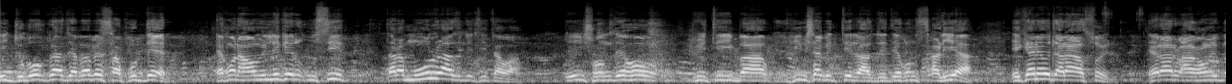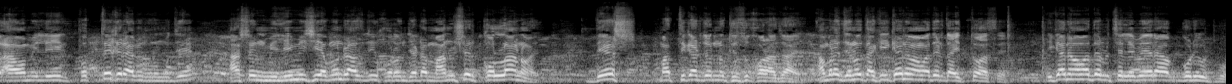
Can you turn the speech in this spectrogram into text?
এই যুবকরা যেভাবে সাপোর্ট দেন, এখন আওয়ামী লীগের উচিত তারা মূল রাজনীতি দেওয়া এই সন্দেহ প্রীতি বা হিংসাবৃত্তির রাজনীতি এখন ছাড়িয়া এখানেও যারা আসেন এরা আওয়ামী আওয়ামী লীগ প্রত্যেকের আমি বলব যে আসেন মিলিমিশি এমন রাজনীতি করুন যেটা মানুষের কল্যাণ হয়। দেশ মাতৃকার জন্য কিছু করা যায়। আমরা যেন থাকি, এখানেও আমাদের দায়িত্ব আছে। এখানেও আমাদের ছেলেমেয়েরা গড়ে উঠবো।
